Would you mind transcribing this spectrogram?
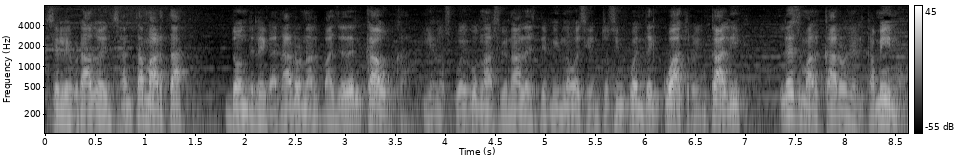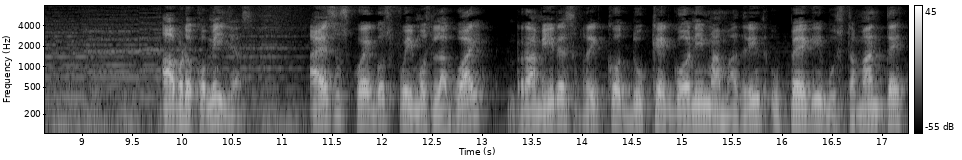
celebrado en Santa Marta, donde le ganaron al Valle del Cauca, y en los Juegos Nacionales de 1954 en Cali, les marcaron el camino. Abro comillas. A esos juegos fuimos La Guay, Ramírez, Rico, Duque, Gónima, Madrid, Upegui, Bustamante,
